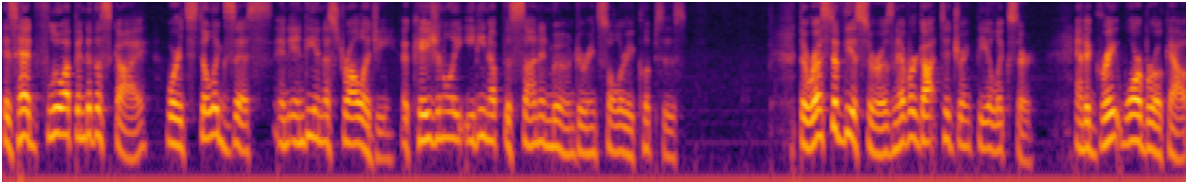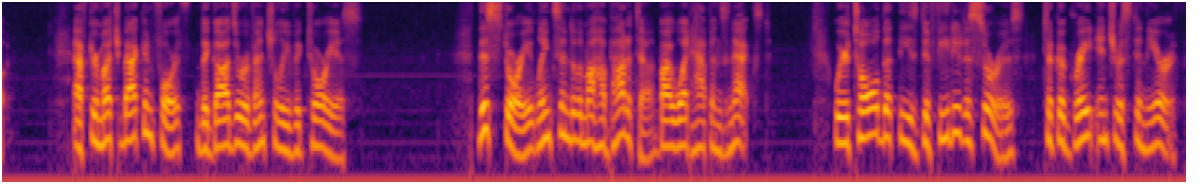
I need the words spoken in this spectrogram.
His head flew up into the sky, where it still exists in Indian astrology, occasionally eating up the sun and moon during solar eclipses. The rest of the Asuras never got to drink the elixir, and a great war broke out. After much back and forth, the gods were eventually victorious. This story links into the Mahabharata by what happens next. We are told that these defeated Asuras took a great interest in the earth,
